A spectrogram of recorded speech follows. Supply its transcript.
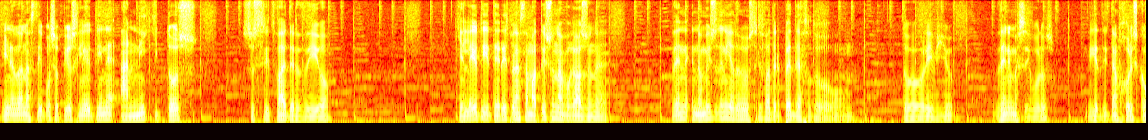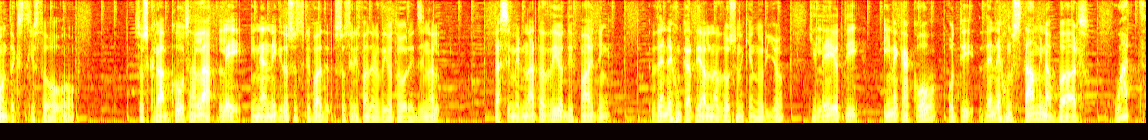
Είναι εδώ ένας τύπος ο οποίος λέει ότι είναι ανίκητος στο Street Fighter 2 και λέει ότι οι εταιρείες πρέπει να σταματήσουν να βγάζουν. Δεν, νομίζω ότι είναι για το Street Fighter 5 αυτό το, το review. Δεν είμαι σίγουρος. Γιατί ήταν χωρίς context και στο, στο Scrap Coach. Αλλά λέει είναι ανίκητος στο Street, Fighter, στο Street Fighter 2 το original. Τα σημερινά τα 2D fighting δεν έχουν κάτι άλλο να δώσουν καινούριο. Και λέει ότι είναι κακό ότι δεν έχουν stamina bars. What?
